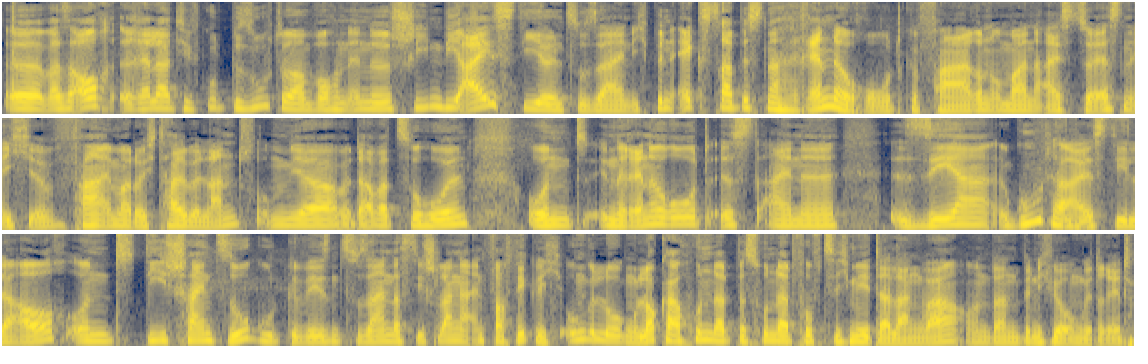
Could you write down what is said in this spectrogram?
äh, was auch relativ gut besucht war am Wochenende, schienen die Eisdielen zu sein. Ich bin extra bis nach Renneroth gefahren, um mal ein Eis zu essen. Ich äh, fahre immer durchs halbe Land, um mir da was zu holen. Und in Renneroth ist eine sehr gute Eisdiele auch und die scheint so gut gewesen zu sein, dass die Schlange einfach wirklich ungelogen locker 100 bis 150 Meter lang war und dann bin ich wieder umgedreht.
